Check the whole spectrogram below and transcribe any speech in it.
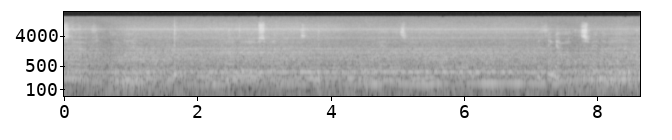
So, like, you know, going to your speed limit. So, I'm way above the speed limit. I think I'm over the speed limit anyway.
